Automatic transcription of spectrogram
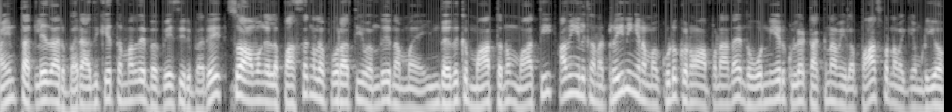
மைண்ட் தாட்லேயே தான் இருப்பாரு. அதுக்கேற்ற மாதிரி தான் இப்போ பேசியிருப்பாரு. ஸோ அவங்கள பசங்களை பூராத்தையும் வந்து நம்ம இந்த இதுக்கு மாற்றணும் மாற்றி அவங்களுக்கான ட்ரைனிங்கை நம்ம கொடுக்கணும். அப்படின்னா தான் இந்த ஒன் இயர்க்குள்ளே டக்குன்னு அவங்கள பாஸ் பண்ண வைக்க முடியும்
